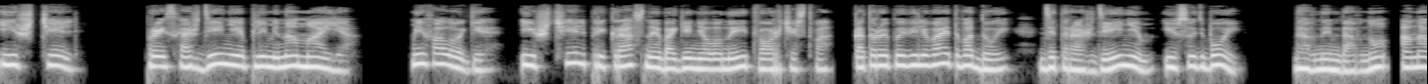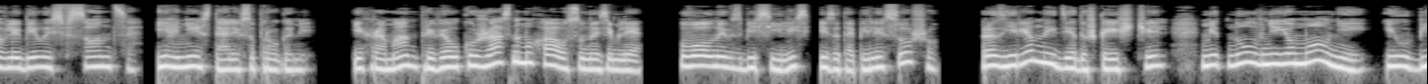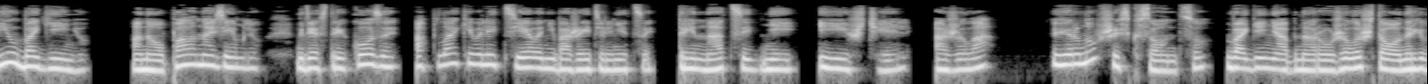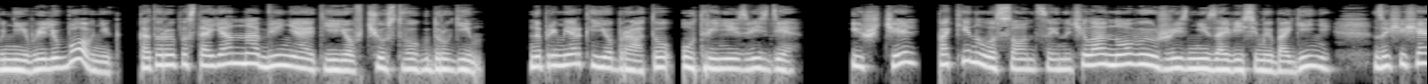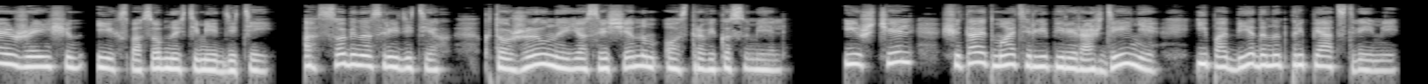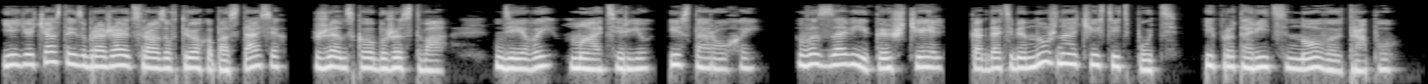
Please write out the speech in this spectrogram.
Ишчель. Происхождение племена майя. Мифология. Ишчель — прекрасная богиня Луны и творчества, которая повелевает водой, деторождением и судьбой. Давным-давно она влюбилась в солнце, и они стали супругами. Их роман привел к ужасному хаосу на земле. Волны взбесились и затопили сушу. Разъяренный дедушка Ищель метнул в нее молнией и убил богиню. Она упала на землю, где стрекозы оплакивали тело небожительницы тринадцать дней, и Ищель ожила. Вернувшись к солнцу, богиня обнаружила, что он ревнивый любовник, который постоянно обвиняет ее в чувствах к другим, например, к ее брату утренней звезде. Ишчель покинула солнце и начала новую жизнь независимой богини, защищая женщин и их способность иметь детей, особенно среди тех, кто жил на ее священном острове Косумель. Ишчель считают матерью перерождения и победы над препятствиями. Ее часто изображают сразу в трех апостасях женского божества — девой, матерью и старухой. Воззови к Ишчель, когда тебе нужно очистить путь и протарить новую тропу.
